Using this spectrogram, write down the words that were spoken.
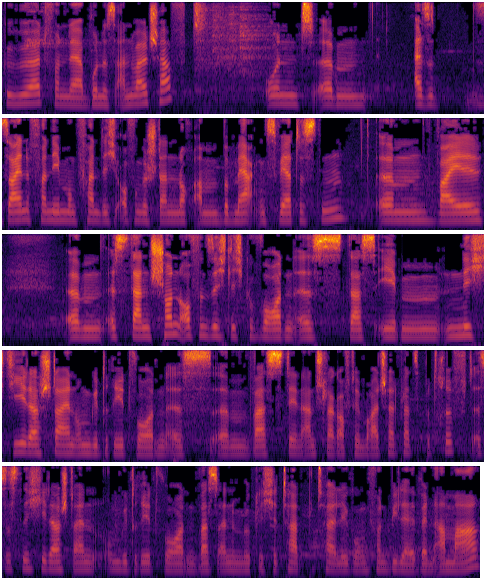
gehört von der Bundesanwaltschaft. Und ähm, also seine Vernehmung fand ich offen gestanden noch am bemerkenswertesten, ähm, weil ähm, es dann schon offensichtlich geworden ist, dass eben nicht jeder Stein umgedreht worden ist, ähm, was den Anschlag auf den Breitscheidplatz betrifft. Es ist nicht jeder Stein umgedreht worden, was eine mögliche Tatbeteiligung von Bilal Ben Ammar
